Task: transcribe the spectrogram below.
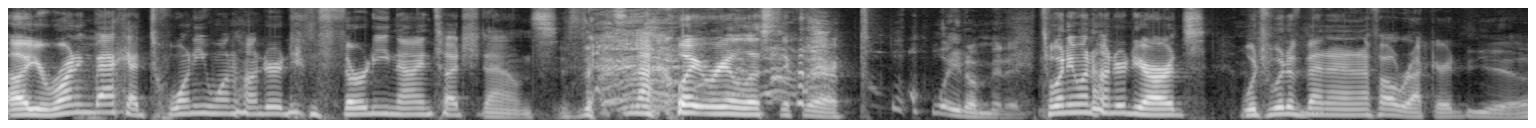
Uh, your running back had 2,139 touchdowns. That's not quite realistic there. Wait a minute. 2,100 yards, which would have been an NFL record. Yeah.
